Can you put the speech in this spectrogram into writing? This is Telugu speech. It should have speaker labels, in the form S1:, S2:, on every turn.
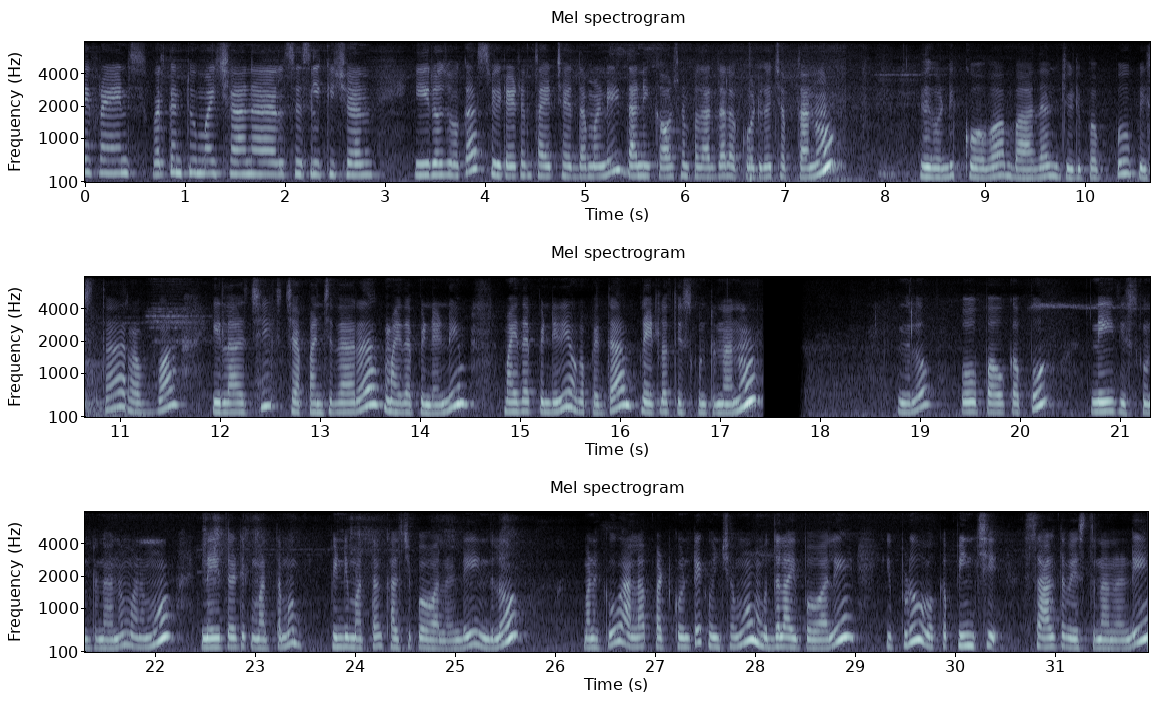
S1: Hi friends welcome to my channel Cecil kitchen. ఈరోజు ఒక స్వీట్ ఐటెం తయారు చేద్దామండి. దానికి కావాల్సిన పదార్థాలు ఒక్కొక్కటిగా చెప్తాను. ఇదిగోండి కోవా బాదం జీడిపప్పు పిస్తా రవ్వ ఇలాచి చ- పంచదార మైదాపిండి అండి. మైదాపిండిని ఒక పెద్ద ప్లేట్లో తీసుకుంటున్నాను. ఇందులో ఓ పావు కప్పు నెయ్యి తీసుకుంటున్నాను. మనము నెయ్యితోటి మొత్తము పిండి మొత్తం కలిసిపోవాలండి ఇందులో. మనకు అలా పట్టుకుంటే కొంచెము ముద్దలైపోవాలి. అయిపోవాలి ఇప్పుడు ఒక పించి సాల్ట్ వేస్తున్నానండి.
